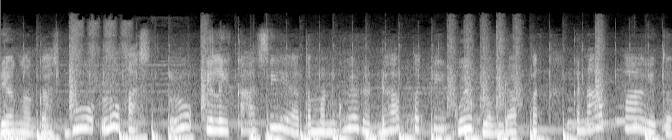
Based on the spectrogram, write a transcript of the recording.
dia ngegas bu lu kas lu pilih kasih ya temen gue udah dapet nih gue belum dapet kenapa? Gitu.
